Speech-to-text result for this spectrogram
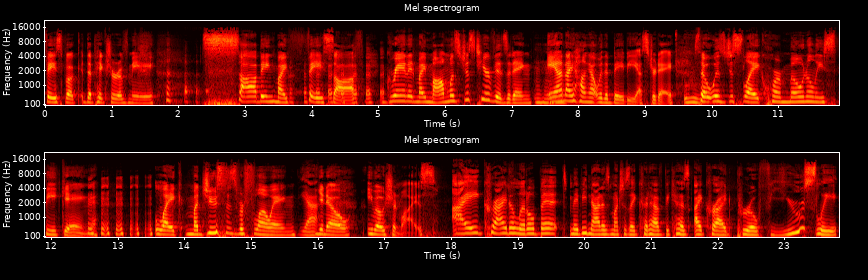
Facebook the picture of me sobbing my face off. Granted, my mom was just here visiting, mm-hmm. and I hung out with a baby yesterday. So it was just like hormonally speaking, like my juices were flowing, Yeah. you know, emotion wise. I cried a little bit, maybe not as much as I could have because I cried profusely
